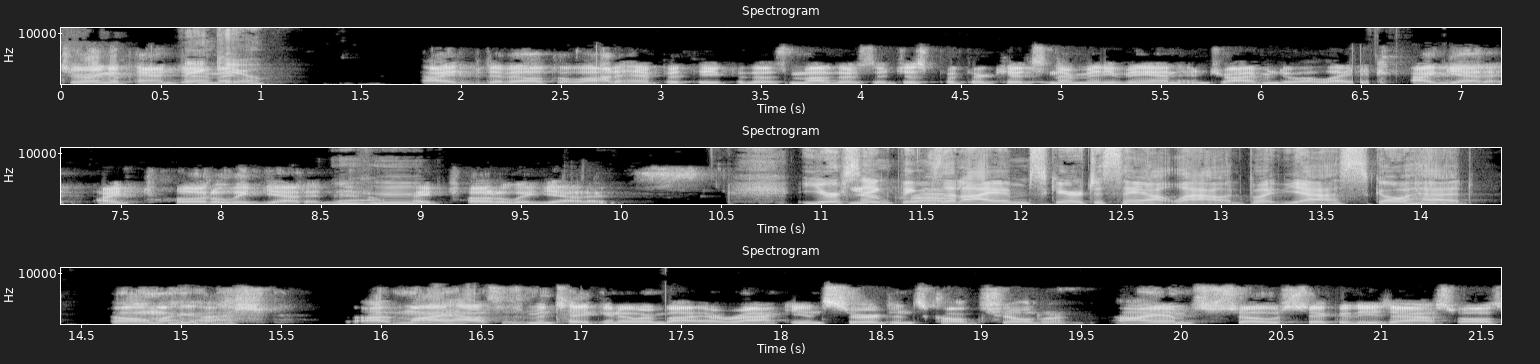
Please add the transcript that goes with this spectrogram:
during a pandemic. Thank you. I've developed a lot of empathy for those mothers that just put their kids in their minivan and drive them to a lake. I get it. I totally get it now. Mm-hmm. I totally get it. You're saying You're things prob- that I am scared to say out loud, but yes, go ahead. Oh my gosh. Uh, my house has been taken over by Iraqi insurgents called children. I am so sick of these assholes.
